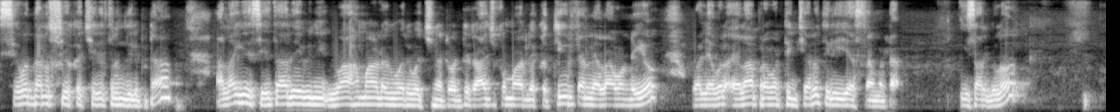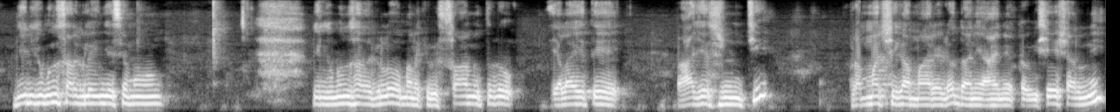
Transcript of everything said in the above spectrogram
శివధనుస్సు యొక్క చరిత్రను తెలుపుట అలాగే సీతాదేవిని వివాహమాడగోరి వచ్చినటువంటి రాజకుమారుల యొక్క తీర్థనలు ఎలా ఉన్నాయో వాళ్ళు ఎవరు ఎలా ప్రవర్తించారో తెలియజేస్తామట ఈ సరుకులో. దీనికి ముందు సరుకులు ఏం చేసాము? దీనికి ముందు సరుకులో మనకి విశ్వామిత్రుడు ఎలా అయితే రాజేష్ నుంచి బ్రహ్మర్షిగా మారాడో దాని ఆయన యొక్క విశేషాలని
